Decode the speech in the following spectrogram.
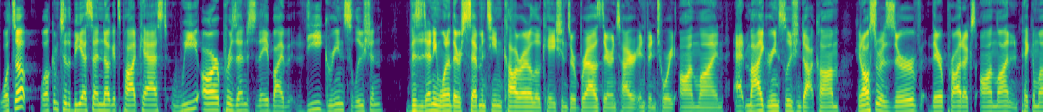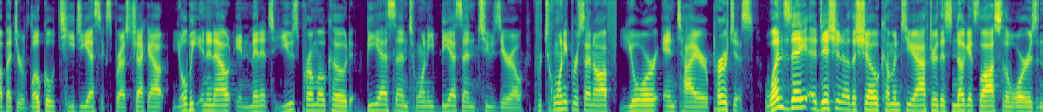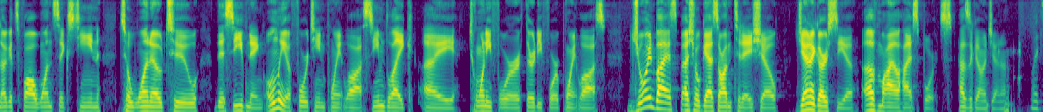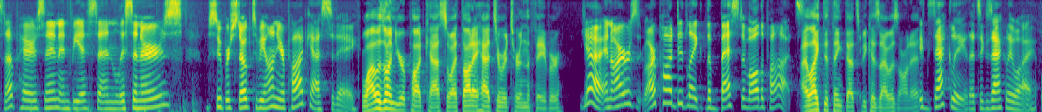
What's up? Welcome to the BSN Nuggets podcast. We are presented today by The Green Solution. Visit any one of their 17 Colorado locations or browse their entire inventory online at mygreensolution.com. You can also reserve their products online and pick them up at your local TGS Express checkout. You'll be in and out in minutes. Use promo code BSN20, BSN20 for 20% off your entire purchase. Wednesday edition of the show coming to you after this Nuggets loss to the Warriors. The Nuggets fall 116 to 102 this evening. Only a 14 point loss. Seemed like a 24 or 34 point loss joined by a special guest on today's show, Jena Garcia of Mile High Sports. How's it going, Jena? What's up, Harrison and BSN listeners? I'm super stoked to be on your podcast today. Well, I was on your podcast, so I thought I had to return the favor. Yeah, and ours our pod did like the best of all the pods. I like to think that's because I was on it. Exactly. That's exactly why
